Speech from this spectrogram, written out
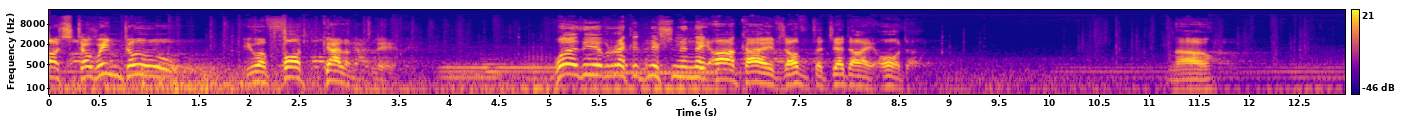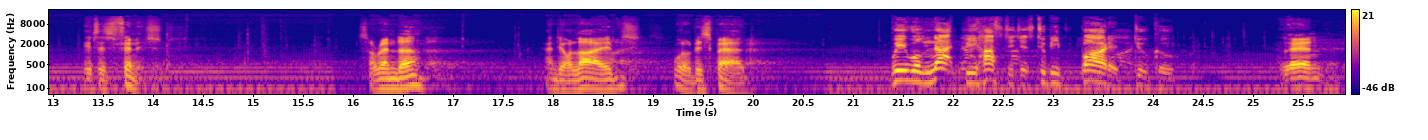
Master Windu, you have fought gallantly. Worthy of recognition in the archives of the Jedi Order. Now, it is finished. Surrender, and your lives will be spared. We will not be hostages to be bartered, Dooku. Then,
